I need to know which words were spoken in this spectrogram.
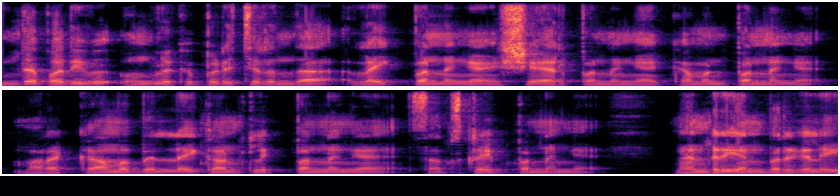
இந்த பதிவு உங்களுக்கு பிடிச்சிருந்தா லைக் பண்ணுங்க ஷேர் பண்ணுங்க கமெண்ட் பண்ணுங்க. மறக்காம பெல் ஐக்கான் கிளிக் பண்ணுங்க சப்ஸ்கிரைப் பண்ணுங்க. நன்றி அன்பர்களே.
